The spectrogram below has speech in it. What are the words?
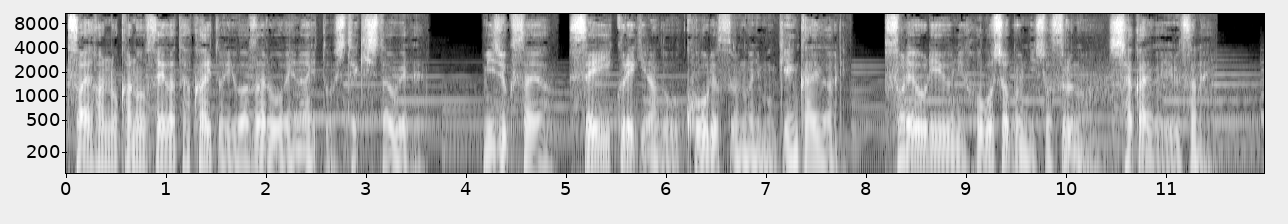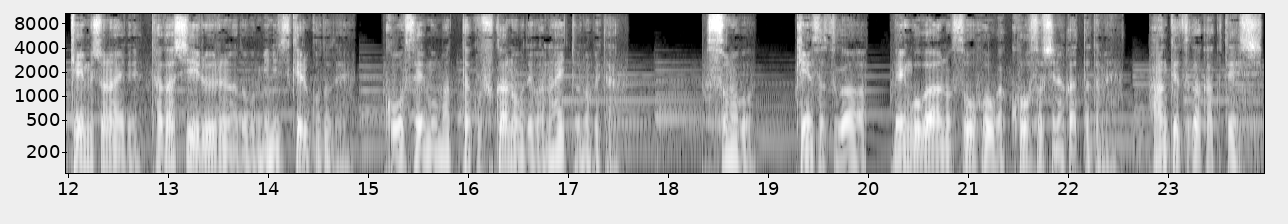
再犯の可能性が高いと言わざるを得ないと指摘した上で、未熟さや生育歴などを考慮するのにも限界があり、それを理由に保護処分に処するのは社会が許さない。刑務所内で正しいルールなどを身につけることで、公正も全く不可能ではないと述べた。その後、検察側、弁護側の双方が控訴しなかったため、判決が確定し、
